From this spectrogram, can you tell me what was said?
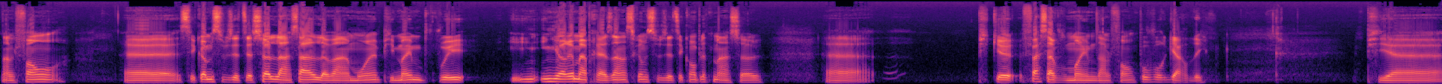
Dans le fond, euh, c'est comme si vous étiez seul dans la salle devant moi, puis même vous pouvez ignorer ma présence, c'est comme si vous étiez complètement seul. Euh, puis que face à vous-même, dans le fond, pour vous regarder. Puis euh,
